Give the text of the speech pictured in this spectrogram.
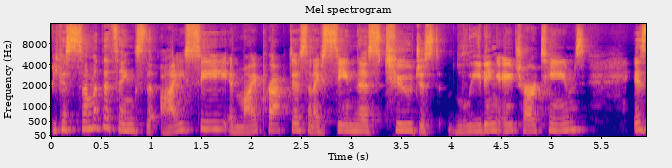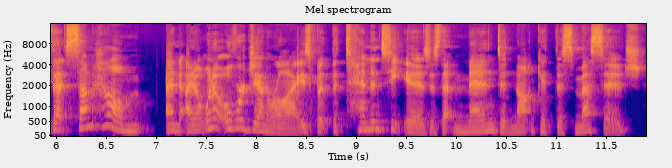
Because some of the things that I see in my practice, and I've seen this too, just leading HR teams, is that somehow and i don't want to overgeneralize but the tendency is is that men did not get this message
